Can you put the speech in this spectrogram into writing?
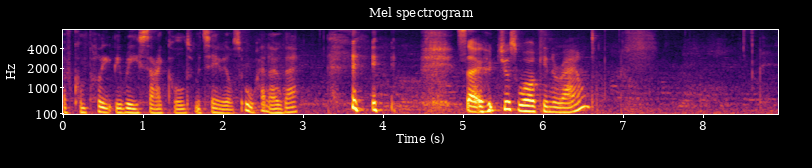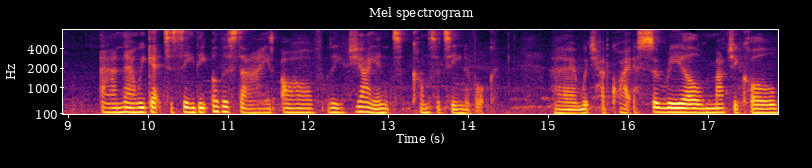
of completely recycled materials. Oh, hello there. so, just walking around. And now we get to see the other side of the giant concertina book, um, which had quite a surreal, magical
